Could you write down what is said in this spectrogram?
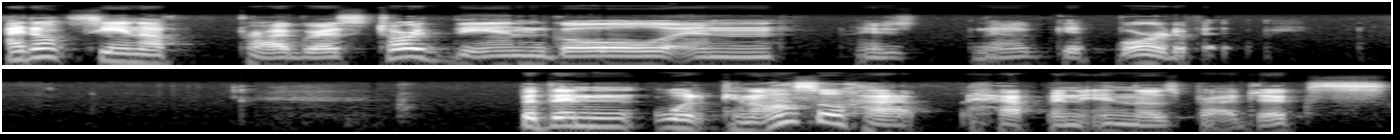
I don't see enough progress toward the end goal and I just you know, get bored of it. But then what can also ha happen in those projects,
